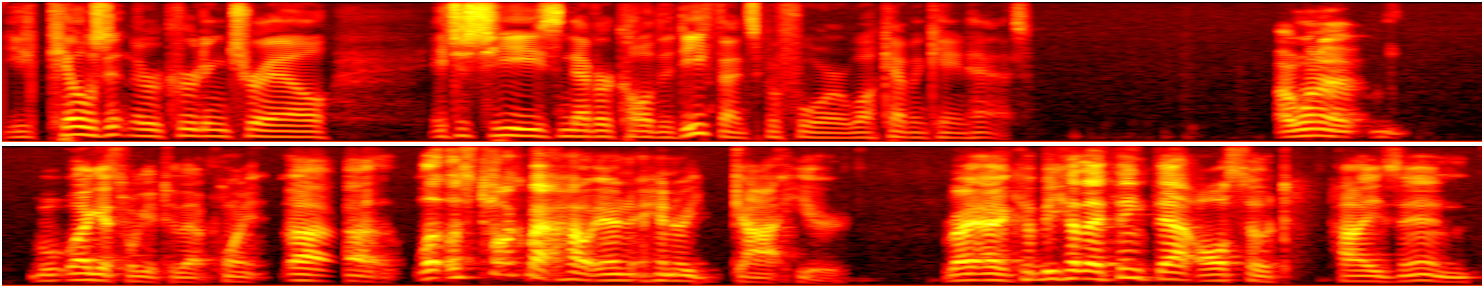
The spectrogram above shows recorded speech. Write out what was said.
He kills it in the recruiting trail. It's just he's never called a defense before, while Kevin Kane has. I want to. Well, I guess we'll get to that point. Uh, let, us talk about how Aaron Henry got here, right? Because I think that also ties in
